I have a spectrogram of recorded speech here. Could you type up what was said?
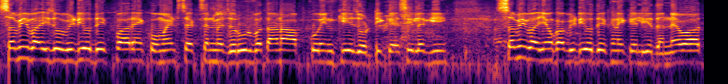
सभी भाई जो वीडियो देख पा रहे हैं कमेंट सेक्शन में ज़रूर बताना आपको इनकी ये जोटी कैसी लगी। सभी भाइयों का वीडियो देखने के लिए धन्यवाद।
